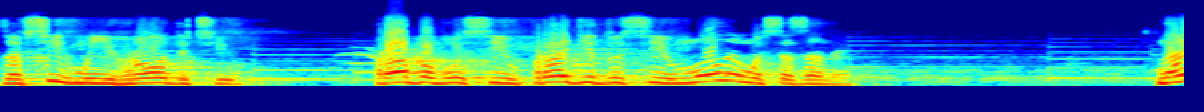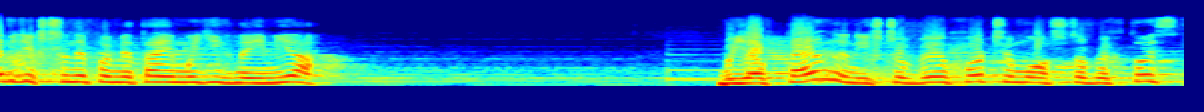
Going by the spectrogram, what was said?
за всіх моїх родичів, прабабусів, прадідусів, молимося за них. Навіть якщо не пам'ятаємо їх на ім'я. Бо я впевнений, що ми хочемо, щоб хтось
